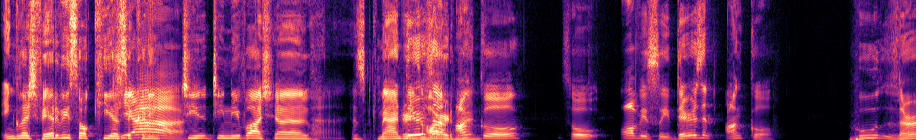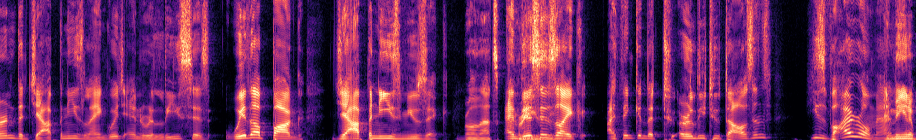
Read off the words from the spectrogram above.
English fair we so kia yeah. chini bhasha as Mandarin is hard an man. uncle. So obviously there is an uncle who learned the Japanese language and releases with a pug Japanese music. Bro, that's And crazy. this is like I think in the t- early 2000s, he's viral, man. and made a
